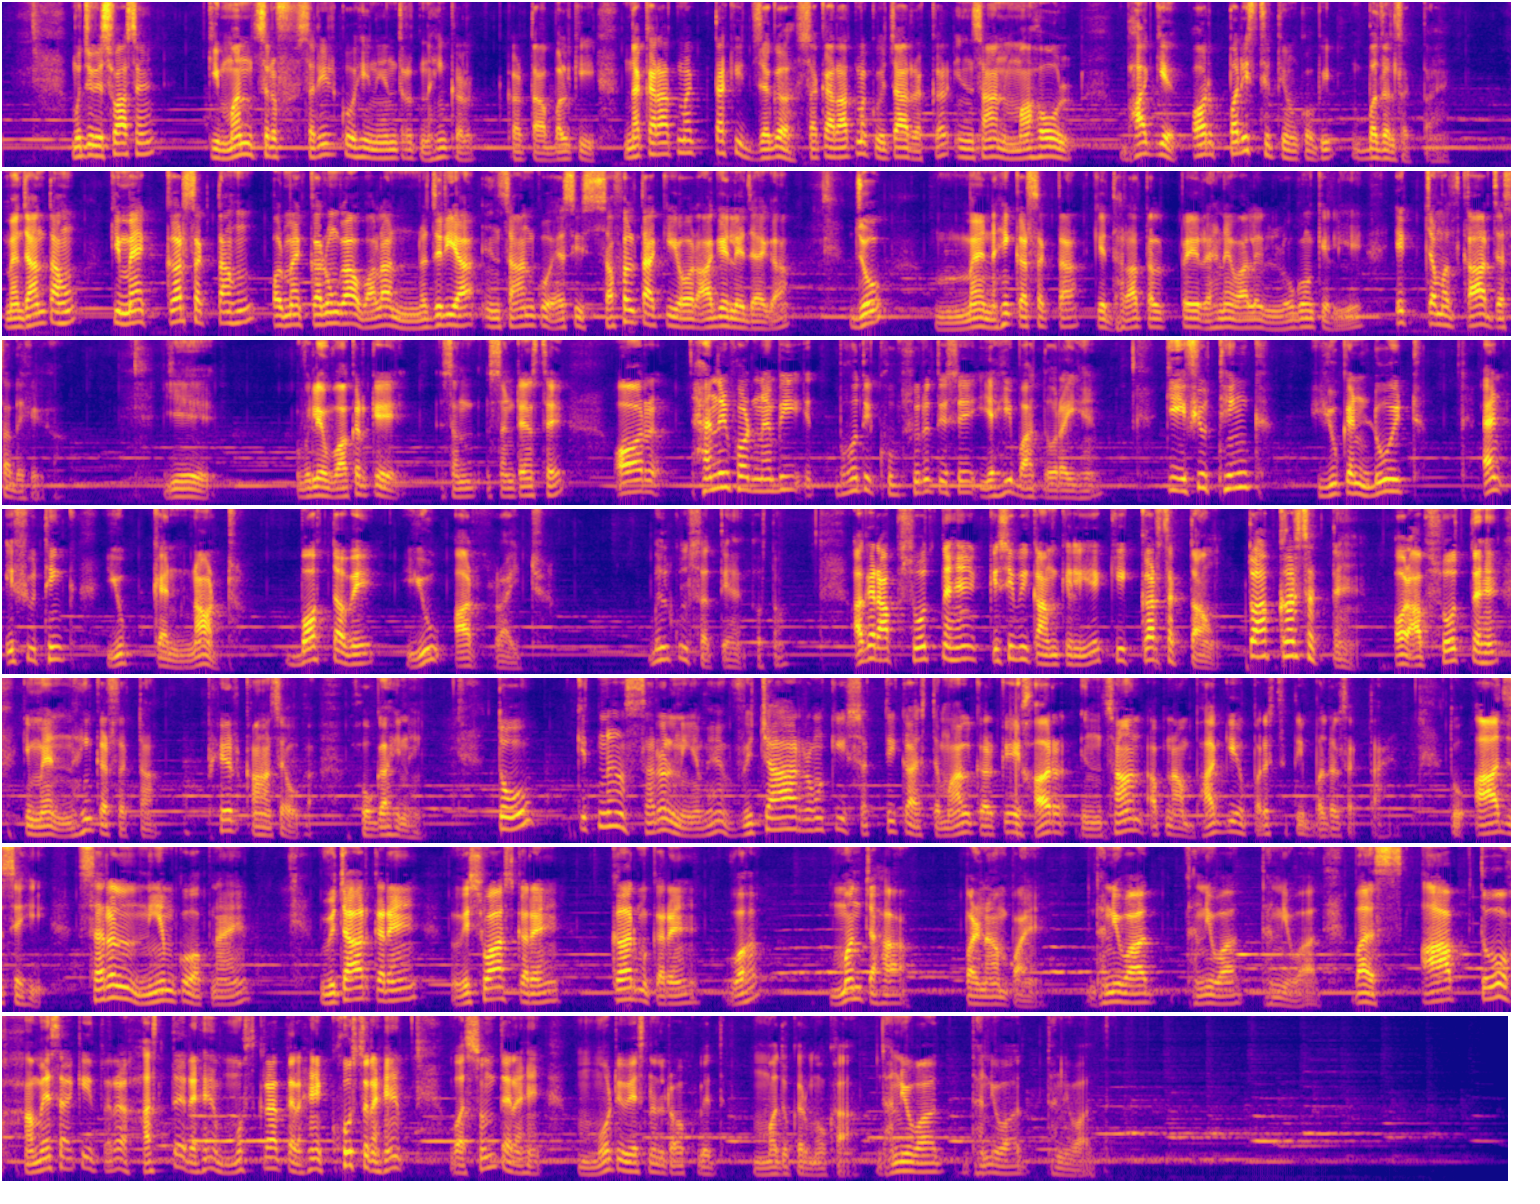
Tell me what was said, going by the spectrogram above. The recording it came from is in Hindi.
मुझे विश्वास है कि मन सिर्फ़ शरीर को ही नियंत्रित नहीं कर, करता, बल्कि नकारात्मकता की जगह, सकारात्मक विचार रखकर इंसान माहौल, भाग्य और परिस्थितियों को भी बदल सकता है। मैं जानता हूँ कि मैं कर सकता हूँ और मैं करूँगा वाला नज़रिया इंसान को ऐसी सफलता की ओर आगे ले जाएगा, जो मैं नहीं कर सकता कि धरातल पे रहने वाले लोगों के लिए एक चमत्कार जैसा दिखेगा। ये विलियम वॉकर के सेंटेंस थे। और हेनरी फोर्ड ने भी बहुत ही खूबसूरती से यही बात दोहराई है कि if you think you can do it and if you think you can not both the way you are right बिल्कुल सत्य है दोस्तों। अगर आप सोचते हैं किसी भी काम के लिए कि कर सकता हूँ तो आप कर सकते हैं। और आप सोचते हैं कि मैं नहीं कर सकता, फिर कहाँ से होगा? होगा ही नहीं। तो कितना सरल नियम है, विचारों की शक्ति का इस्तेमाल करके हर इंसान अपना भाग्य परिस्थिति बदल सकता है। तो आज से ही सरल नियम को अपनाएँ, विचार करें, विश्वास करें, कर्म करें, वह मन चाह परिणाम पाएँ। धन्यवाद। धन्यवाद धन्यवाद। बस आप तो हमेशा की तरह हँसते रहें, मुस्कुराते रहें, खुश रहें व सुनते रहें motivational talk with Madhukar Mokha. धन्यवाद धन्यवाद धन्यवाद।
